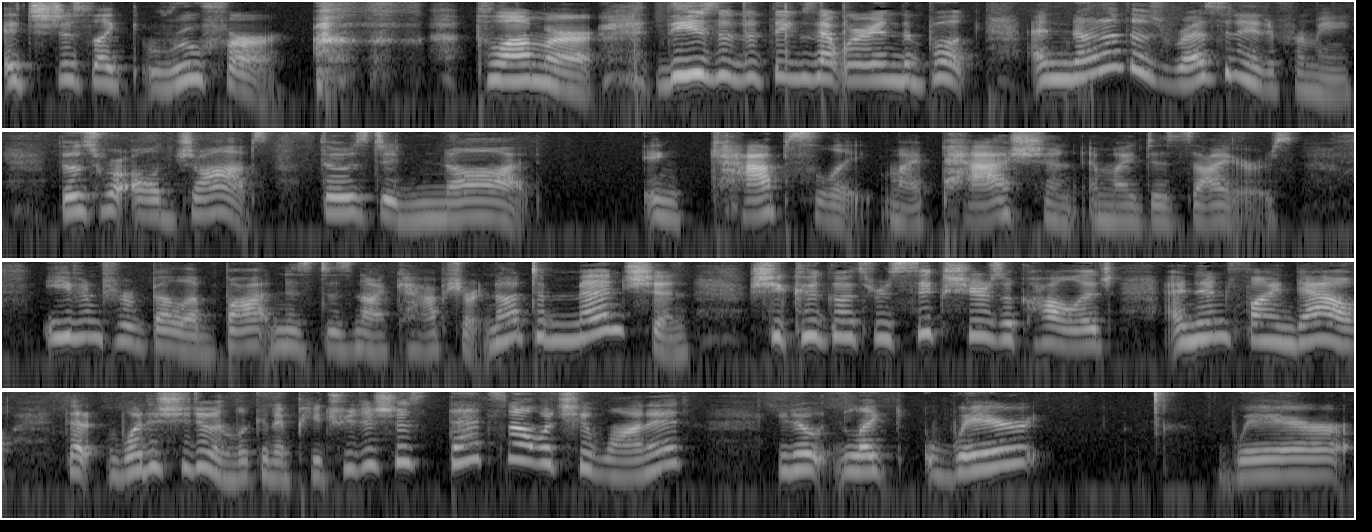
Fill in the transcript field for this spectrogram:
it's just like roofer. plumber. These are the things that were in the book. And none of those resonated for me. Those were all jobs. Those did not encapsulate my passion and my desires. Even for Bella, botanist does not capture it. Not to mention, she could go through six years of college and then find out that what is she doing? Looking at petri dishes? That's not what she wanted. You know, like where, where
